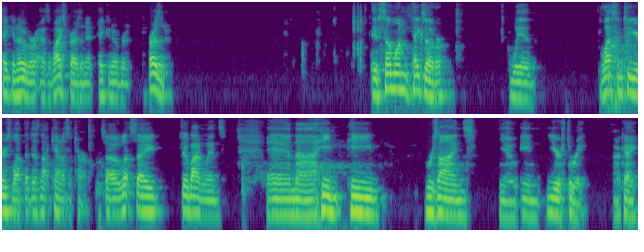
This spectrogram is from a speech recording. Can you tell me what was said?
taking over as a vice president, taking over as president. If someone takes over with less than two years left, that does not count as a term. So let's say Joe Biden wins, and uh, he he resigns, you know, in year three. Okay,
